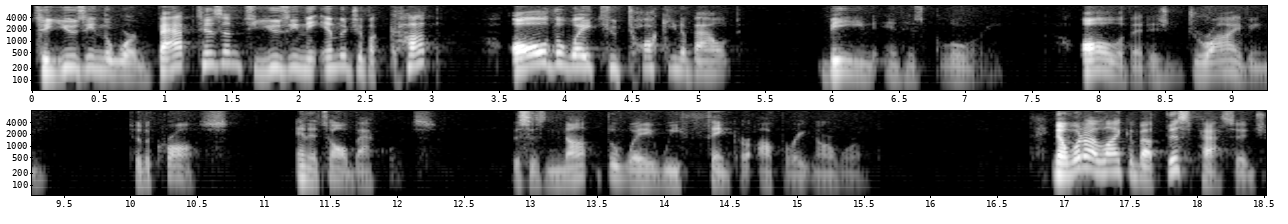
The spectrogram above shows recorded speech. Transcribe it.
to using the word baptism to using the image of a cup all the way to talking about being in his glory. All of it is driving to the cross, and it's all backwards. This is not the way we think or operate in our world. Now, what I like about this passage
